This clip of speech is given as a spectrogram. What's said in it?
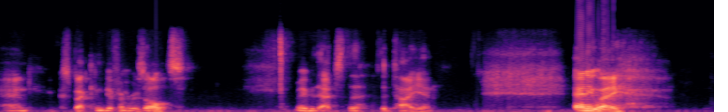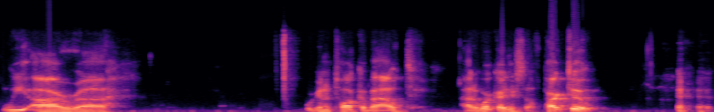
and expecting different results. Maybe that's the the tie-in. Anyway, we are uh, we're going to talk about how to work on yourself. Part two. a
